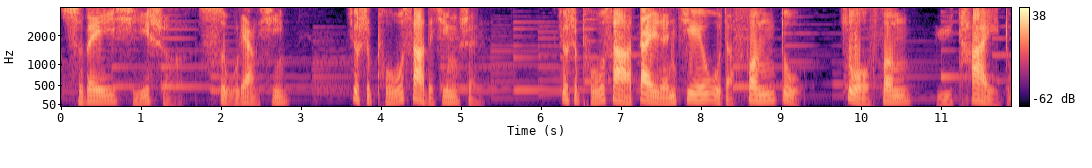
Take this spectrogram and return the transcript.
慈悲喜舍四无量心就是菩萨的精神就是菩萨待人接物的风度作风与态度。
